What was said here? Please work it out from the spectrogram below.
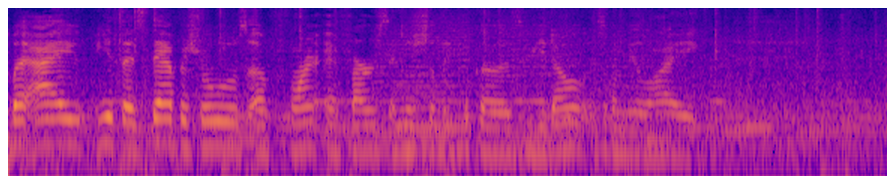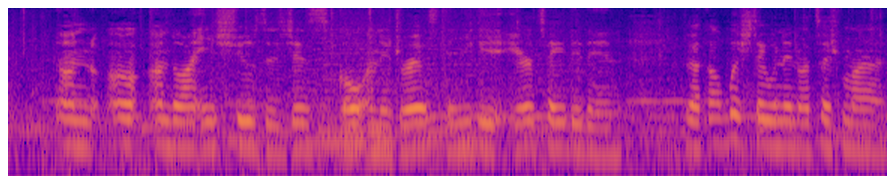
But I you have to establish rules up front at first initially because if you don't, it's gonna be like un, uh, underlying issues that just go unaddressed, and you get irritated and be like, I wish they wouldn't have touched my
